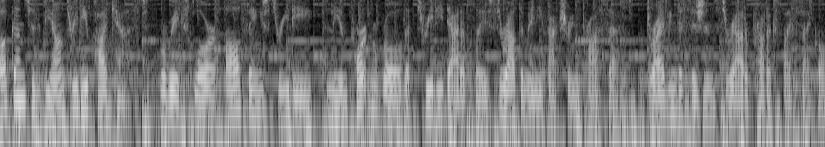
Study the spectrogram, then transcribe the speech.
Welcome to the Beyond 3D podcast, where we explore all things 3D and the important role that 3D data plays throughout the manufacturing process, driving decisions throughout a product's lifecycle.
